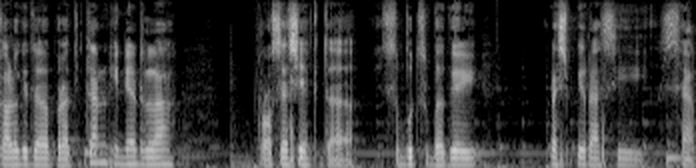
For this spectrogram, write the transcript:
kalau kita perhatikan ini adalah proses yang kita sebut sebagai respirasi sel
